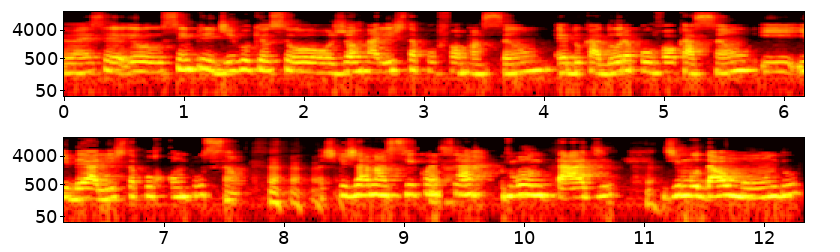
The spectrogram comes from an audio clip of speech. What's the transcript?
Eu sempre digo que eu sou jornalista por formação, educadora por vocação e idealista por compulsão. Acho que já nasci com essa vontade de mudar o mundo.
